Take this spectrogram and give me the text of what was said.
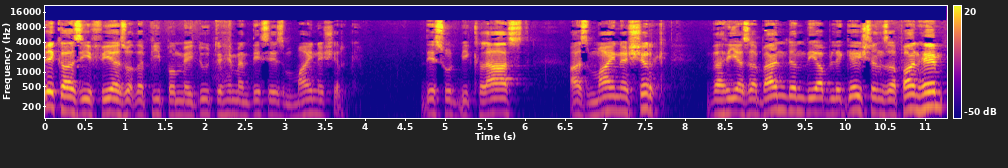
because he fears what the people may do to him, and this is minor shirk. This would be classed as minor shirk that he has abandoned the obligations upon him,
